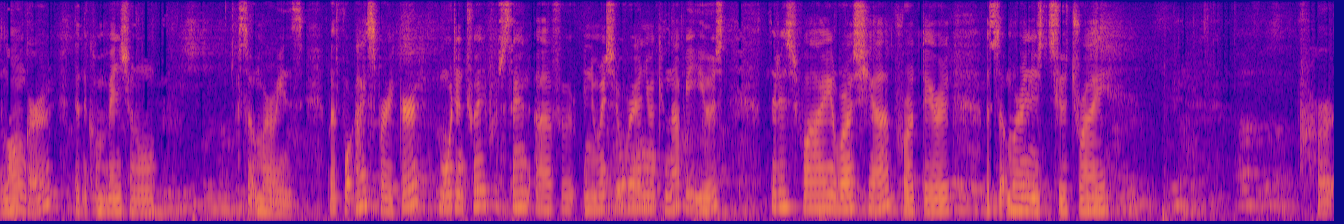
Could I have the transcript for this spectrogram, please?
longer than the conventional submarines. But for icebreaker, more than 20% of enriched uranium cannot be used. That is why Russia brought their submarines to dry, per,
